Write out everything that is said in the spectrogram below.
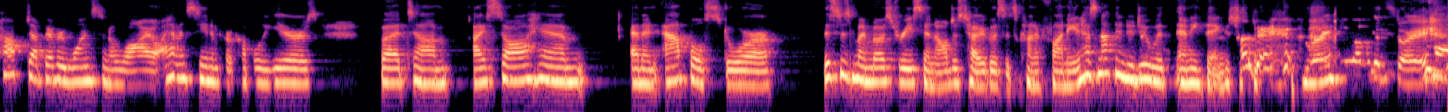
popped up every once in a while. I haven't seen him for a couple of years, but um, I saw him at an Apple store this is my most recent. I'll just tell you because it's kind of funny. It has nothing to do with anything. It's just okay. A I love a good story. Yeah,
